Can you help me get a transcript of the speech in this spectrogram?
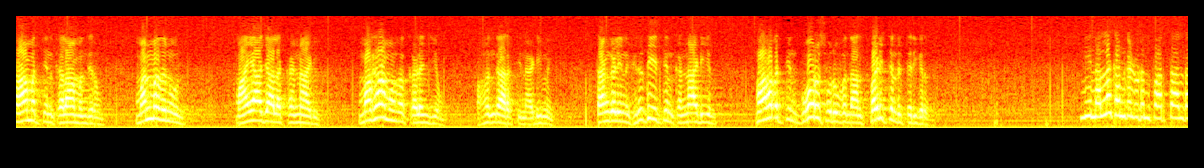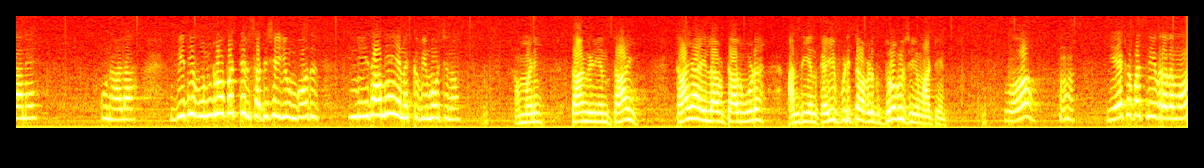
காமத்தின் கலாமந்திரம் மன்மத நூல் மாயாஜால கண்ணாடி மகாமுக களஞ்சியம் அகங்காரத்தின் அடிமை தங்களின் ஹிருதயத்தின் கண்ணாடியில் பாவத்தின் கோர சுரூபம் தான் பளிச்சென்று தெரிகிறது. நீ நல்ல கண்களுடன் பார்த்தால் தானே? குணாளா விதி உன் ரூபத்தில் சதி செய்யும் போது நீதானே எனக்கு விமோச்சனம். அம்மணி தாங்கள் என் தாய். தாயா இல்லாவிட்டாலும் கூட அந்த என் கையை பிடித்து அவளுக்கு துரோகம் செய்ய மாட்டேன். ஓ ஏகபத்னி விரதமோ?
